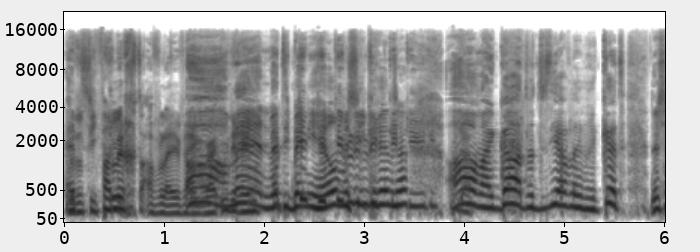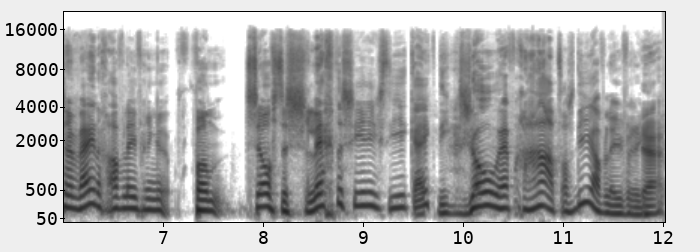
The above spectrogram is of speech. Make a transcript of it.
Dat het is die van- kluchtaflevering waar Oh iedereen... man, met die Benny Hill muziek erin zo. Oh my god, wat is die aflevering kut. Er zijn weinig afleveringen van zelfs de slechte series die je kijkt, die ik zo heb gehaat als die aflevering. Ja,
